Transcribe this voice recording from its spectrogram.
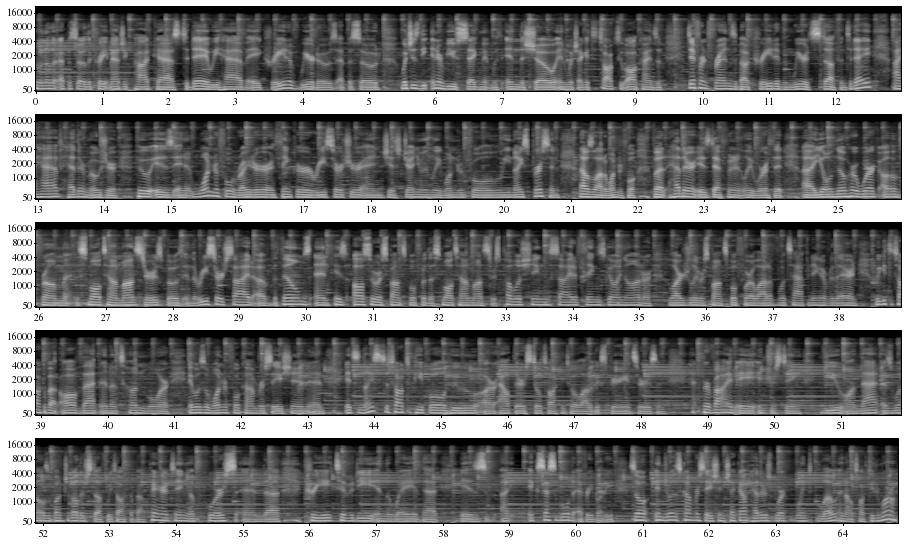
to another episode of the Create Magic Podcast. Today we have a Creative Weirdos episode, which is the interview segment within the show in which I get to talk to all kinds of different friends about creative and weird stuff. And today I have Heather Moser, who is a wonderful writer, thinker, researcher, and just genuinely wonderfully nice person. That was a lot of wonderful, but Heather is definitely worth it. Uh, you'll know her work from Small Town Monsters, both in the research side of the films and is also responsible for the Small Town Monsters publishing side of things going on, or largely responsible for a lot of what's happening over there. And we get to talk about all of that and a ton more. It was a wonderful conversation, and it's nice to talk to people who are out there still talking to a lot of experiencers and provide a interesting view on that as well as a bunch of other stuff we talk about parenting of course and uh, creativity in the way that is uh, accessible to everybody. So enjoy this conversation. Check out Heather's work linked below, and I'll talk to you tomorrow.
